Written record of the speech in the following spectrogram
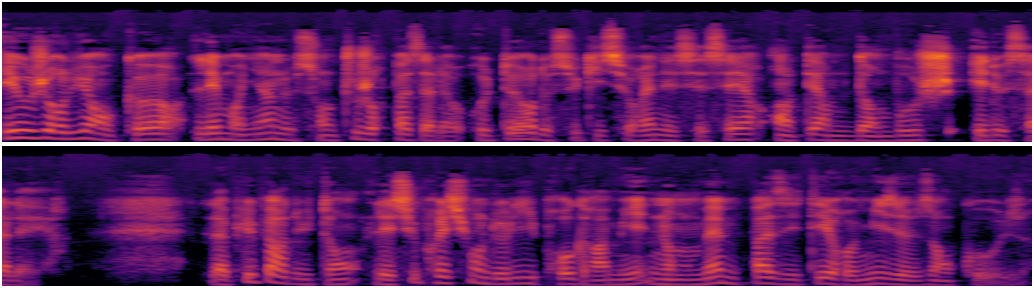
et aujourd'hui encore, les moyens ne sont toujours pas à la hauteur de ce qui serait nécessaire en termes d'embauche et de salaire. La plupart du temps, les suppressions de lits programmées n'ont même pas été remises en cause.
